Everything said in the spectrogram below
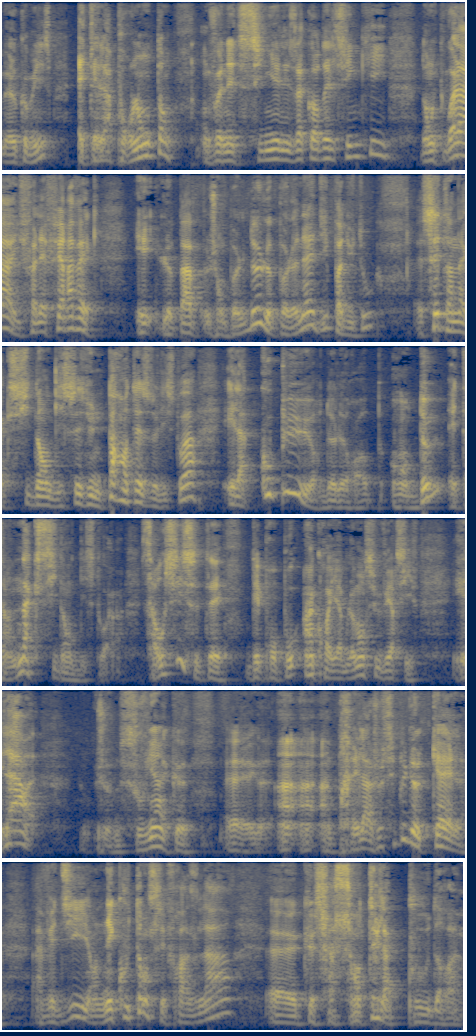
le communisme était là pour longtemps. On venait de signer les accords d'Helsinki. Donc voilà, il fallait faire avec. Et le pape Jean-Paul II, le polonais, dit pas du tout. C'est un accident, c'est une parenthèse de l'histoire, et la coupure de l'Europe en deux est un accident de l'histoire. Ça aussi, c'était des propos incroyablement subversifs. Et là, je me souviens que euh, un, prélat, je ne sais plus lequel, avait dit en écoutant ces phrases-là euh, que ça sentait la poudre.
